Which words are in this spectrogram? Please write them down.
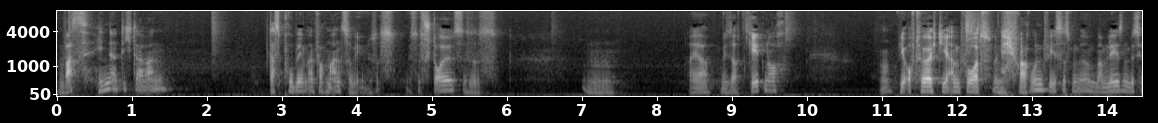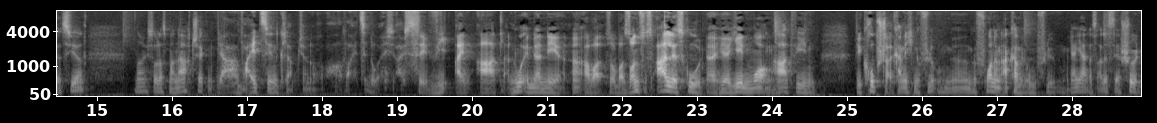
was hindert dich daran, das Problem einfach mal anzugehen. Ist es, ist es Stolz? Ist es, mh, hm, naja, wie gesagt, geht noch? Wie oft höre ich die Antwort, wenn ich frage, und wie ist es beim Lesen bis jetzt hier? Na, ich soll das mal nachchecken. Ja, Weizen klappt ja noch. Oh, Weizen, ich, ich sehe wie ein Adler, nur in der Nähe. Ne? Aber, so, aber sonst ist alles gut. Ne? Hier jeden Morgen hart wie, ein, wie Kruppstall, kann ich einen, einen gefrorenen Acker mit umflügen. Ja, ja, das ist alles sehr schön.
